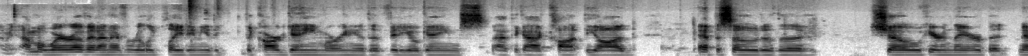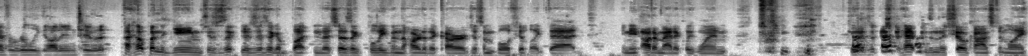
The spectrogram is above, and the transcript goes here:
I mean, I'm aware of it. I never really played any of the, the card game or any of the video games. I think I caught the odd episode of the show here and there, but never really got into it. I hope in the games there's, there's just like a button that says like believe in the heart of the card, just some bullshit like that, and you automatically win. that's, what, that's what happens in the show constantly.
